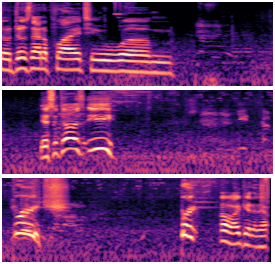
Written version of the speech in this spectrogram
So does that apply to, um... Yes, it does, E! Breach! Breach! Oh, I get it now.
